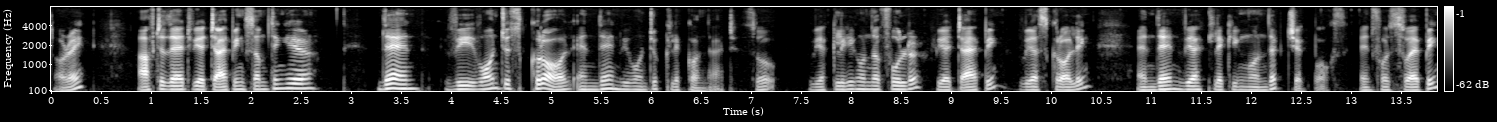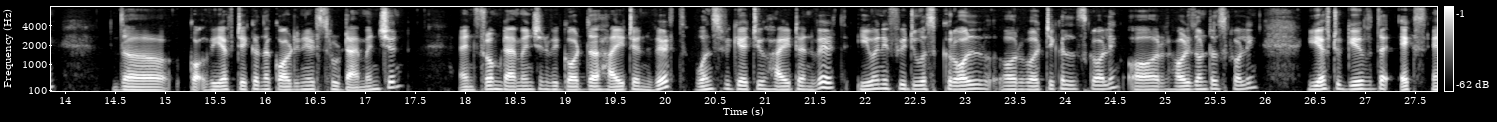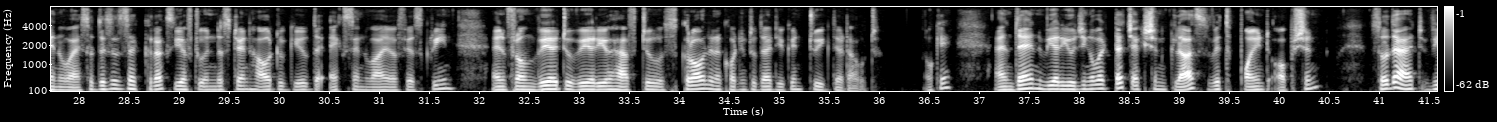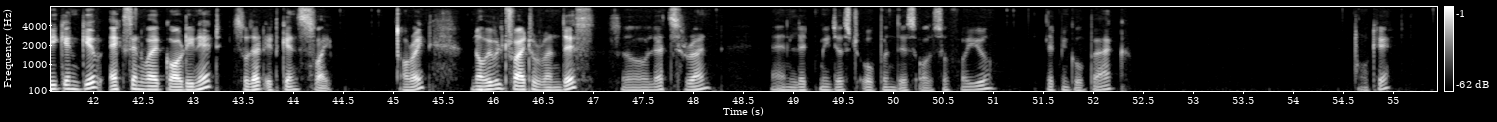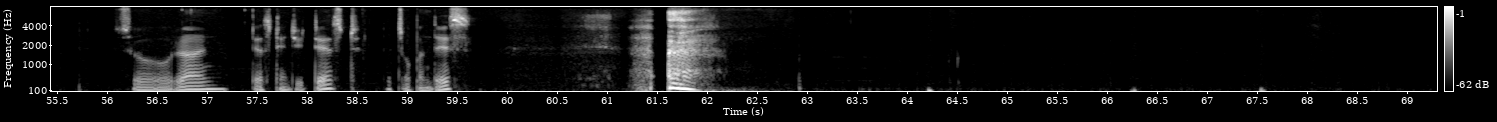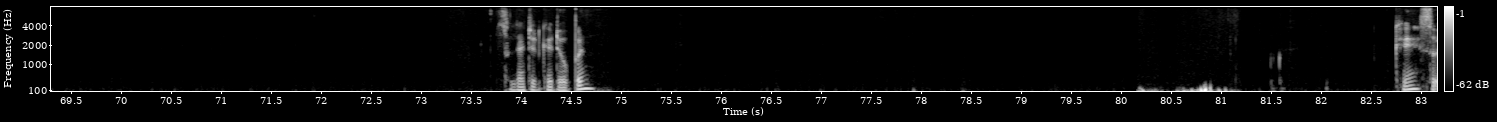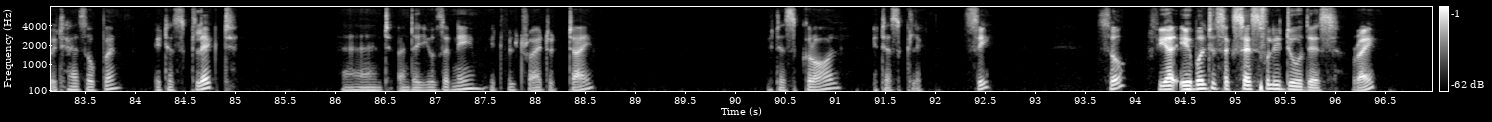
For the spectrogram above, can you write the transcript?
All right. After that we are typing something here. Then we want to scroll and then we want to click on that. So we are clicking on the folder, we are typing, we are scrolling, and then we are clicking on the checkbox. And for swiping, the we have taken the coordinates through dimension and from dimension we got the height and width. Once we get you height and width even if you do a scroll or vertical scrolling or horizontal scrolling you have to give the x and y. So this is the crux. You have to understand how to give the x and y of your screen. And from where to where you have to scroll and according to that you can tweak that out. Okay? And then we are using our touch action class with point option so that we can give x and y coordinate so that it can swipe. All right now we will try to run this. So let's run. And let me just open this also for you. Let me go back. Okay. So run TestNG test. Let's open this. So let it get open okay so it has opened it has clicked and under username it will try to type. It has scroll it has clicked. See? So we are able to successfully do this right?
